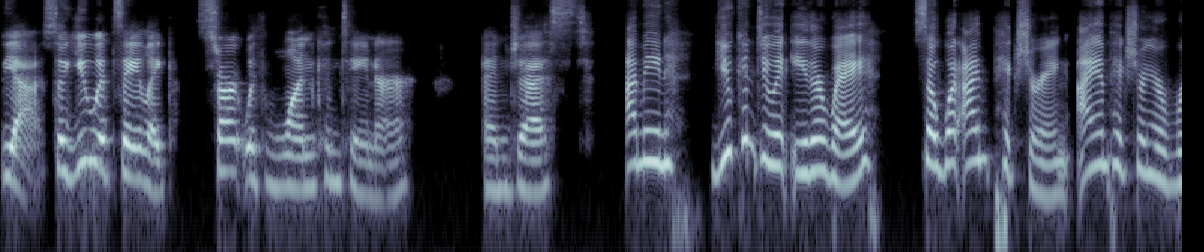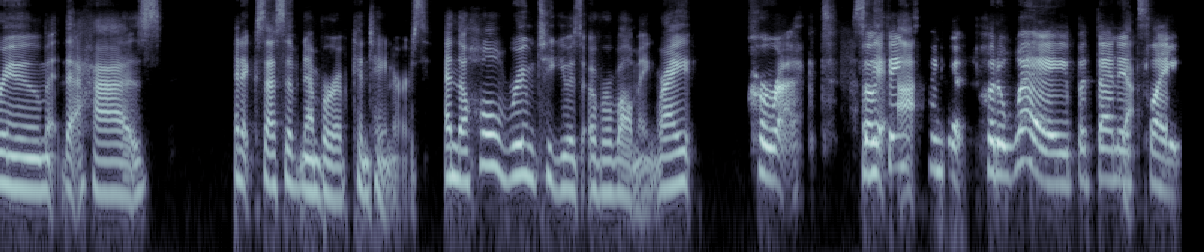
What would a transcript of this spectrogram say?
Yeah. So you would say like start with one container and just I mean, you can do it either way. So what I'm picturing, I am picturing a room that has an excessive number of containers and the whole room to you is overwhelming, right? Correct. So okay, things I, can get put away, but then yeah. it's like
